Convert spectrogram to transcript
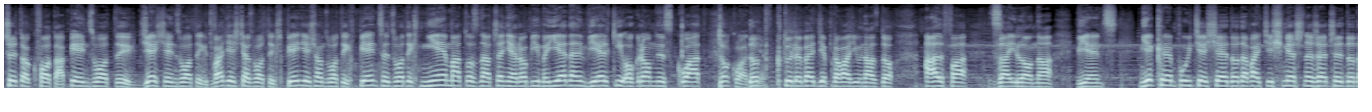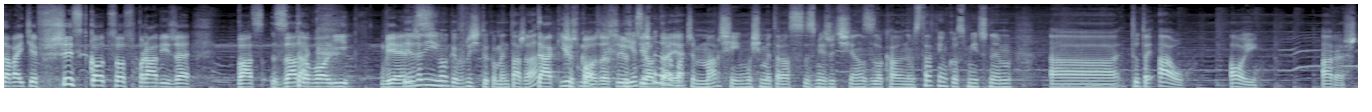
czy to kwota 5 zł, 10 zł, 20 zł, 50 zł, 500 zł, nie ma to znaczenia. Robimy jeden wielki, ogromny skład, Dokładnie. do, który będzie prowadził nas do Alfa Zylona, więc nie krępujcie się, dodawajcie śmieszne rzeczy, dodawajcie wszystko, co sprawi, że was zadowoli. Więc Jeżeli mogę wrócić do komentarza. Tak, już szybko. możesz, już ci Jesteśmy na oddaję. robaczym Marsie i musimy teraz zmierzyć się z lokalnym statkiem kosmicznym. A tutaj, au, oj, areszt.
